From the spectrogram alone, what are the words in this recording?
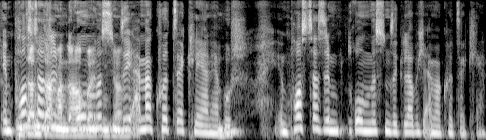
Imposter-Syndrom müssen Sie einmal kurz erklären, Herr. Busch. Mhm. Imposter-Syndrom müssen Sie, glaube ich, einmal kurz erklären.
